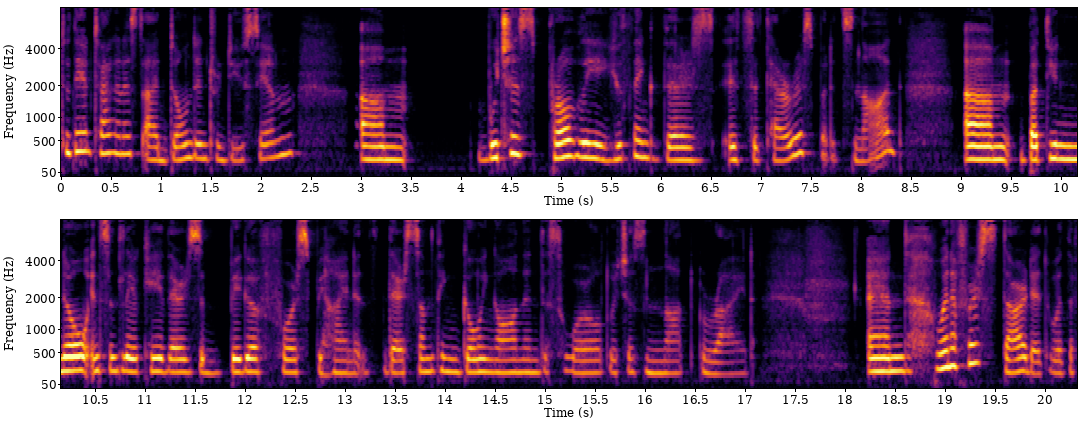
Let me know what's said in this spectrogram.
to the antagonist. I don't introduce him, um, which is probably you think there's it's a terrorist, but it's not. Um, but you know instantly, okay, there's a bigger force behind it. There's something going on in this world which is not right. And when I first started with the,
